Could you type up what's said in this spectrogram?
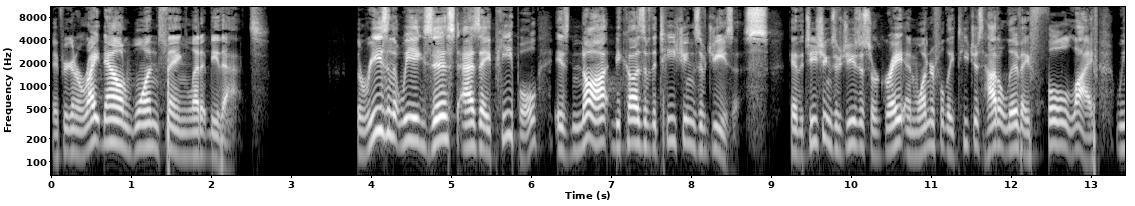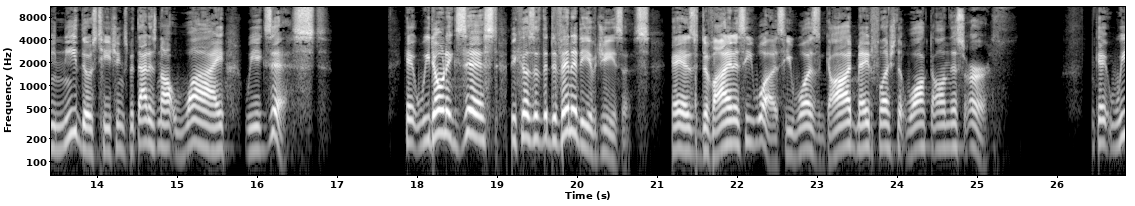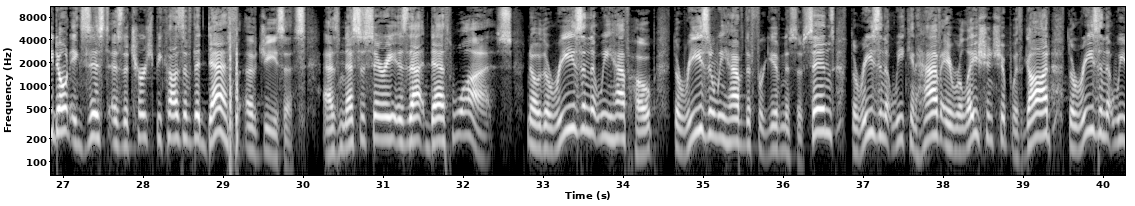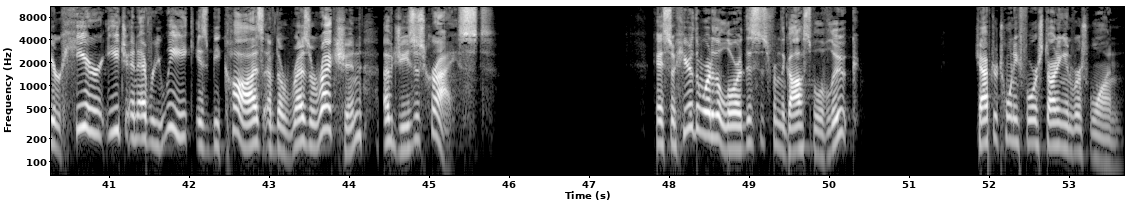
If you're going to write down one thing, let it be that. The reason that we exist as a people is not because of the teachings of Jesus. Okay, the teachings of Jesus are great and wonderful. They teach us how to live a full life. We need those teachings, but that is not why we exist. Okay, we don't exist because of the divinity of Jesus. Okay, as divine as he was, he was God made flesh that walked on this earth. Okay, we don't exist as the church because of the death of Jesus, as necessary as that death was. No, the reason that we have hope, the reason we have the forgiveness of sins, the reason that we can have a relationship with God, the reason that we are here each and every week is because of the resurrection of Jesus Christ. Okay, so hear the word of the Lord. This is from the Gospel of Luke, chapter 24, starting in verse 1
